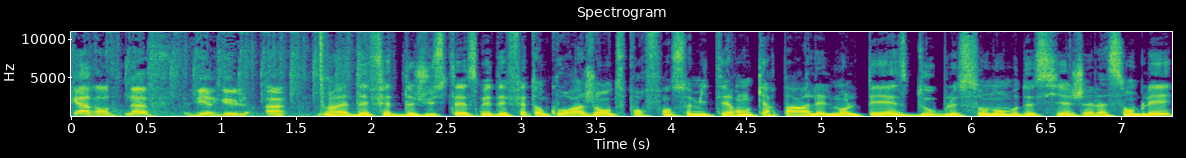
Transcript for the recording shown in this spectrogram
49,1. Ouais, défaite de justesse, mais défaite encourageante pour François Mitterrand, car parallèlement, le PS double son nombre de sièges à l'Assemblée,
